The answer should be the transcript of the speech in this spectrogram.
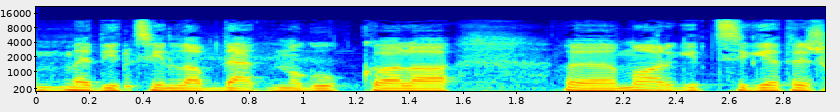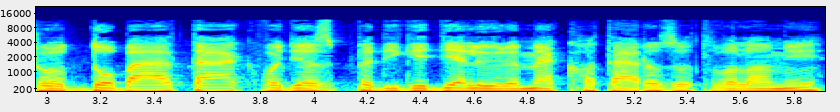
medicinlabdát magukkal a Margit sziget, és ott dobálták, vagy az pedig egy előre meghatározott valami?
